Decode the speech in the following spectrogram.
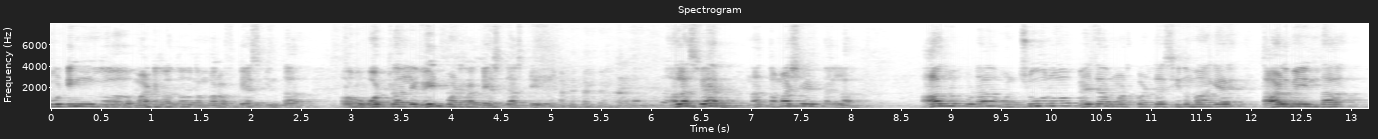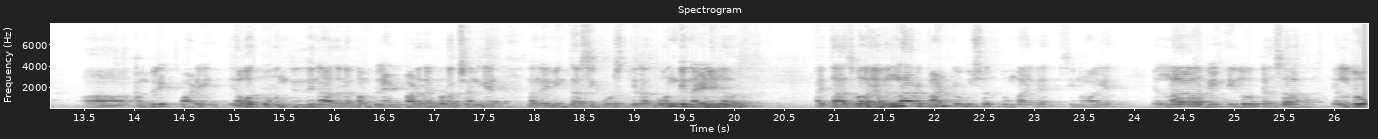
ಶೂಟಿಂಗ್ ಮಾಡಿರೋದು ನಂಬರ್ ಆಫ್ ಡೇಸ್ಗಿಂತ ಅವರು ಹೋಟ್ಲಲ್ಲಿ ವೆಯ್ಟ್ ಮಾಡಿರೋ ಡೇಸ್ ಜಾಸ್ತಿ ಇದೆ. ಅಲ್ಲ ಸ್ವೇರ್ ನಾನು ತಮಾಷೆ ಹೇಳ್ತಾ ಇಲ್ಲ. ಆದರೂ ಕೂಡ ಒಂಚೂರು ಬೇಜಾರು ಮಾಡ್ಕೊಳ್ಳದೆ ಸಿನಿಮಾಗೆ ತಾಳ್ಮೆಯಿಂದ ಕಂಪ್ಲೀಟ್ ಮಾಡಿ, ಯಾವತ್ತು ಒಂದು ದಿನ ಅದನ್ನು ಕಂಪ್ಲೇಂಟ್ ಮಾಡಿದೆ ಪ್ರೊಡಕ್ಷನ್ಗೆ ನಾನು ಹಿಂಗೆ ತರಿಸಿ ಕೊಡಿಸ್ತೀರ ಅಂತ ಒಂದಿನ ಹೇಳಿಲ್ಲ ಅವರು. ಆಯಿತಾ? ಸೊ ಎಲ್ಲರ ಕಾಂಟ್ರಿಬ್ಯೂಷನ್ ತುಂಬ ಇದೆ ಸಿನಿಮಾಗೆ. ಎಲ್ಲ ರೀತಿಯಲ್ಲೂ ಕೆಲಸ ಎಲ್ಲರೂ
